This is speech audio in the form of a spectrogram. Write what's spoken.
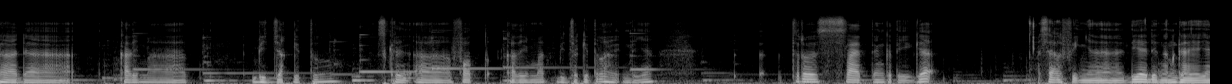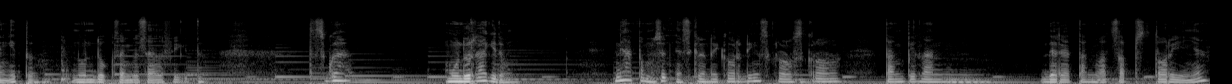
ada kalimat bijak gitu screen uh, foto kalimat bijak itulah intinya. Terus slide yang ketiga selfie-nya dia dengan gaya yang itu nunduk sambil selfie gitu. Terus gua mundur lagi dong ini apa maksudnya? Screen recording scroll scroll tampilan deretan WhatsApp story-nya.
